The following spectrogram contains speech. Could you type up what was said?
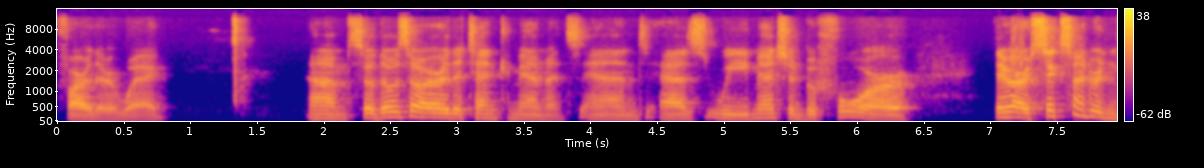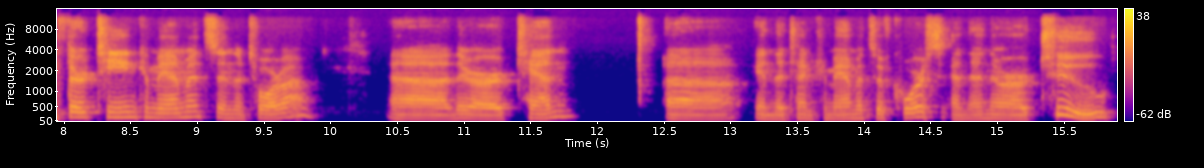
farther away. Um, so those are the Ten Commandments. And as we mentioned before, there are 613 commandments in the Torah. Uh, there are 10 uh, in the Ten Commandments, of course, and then there are two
